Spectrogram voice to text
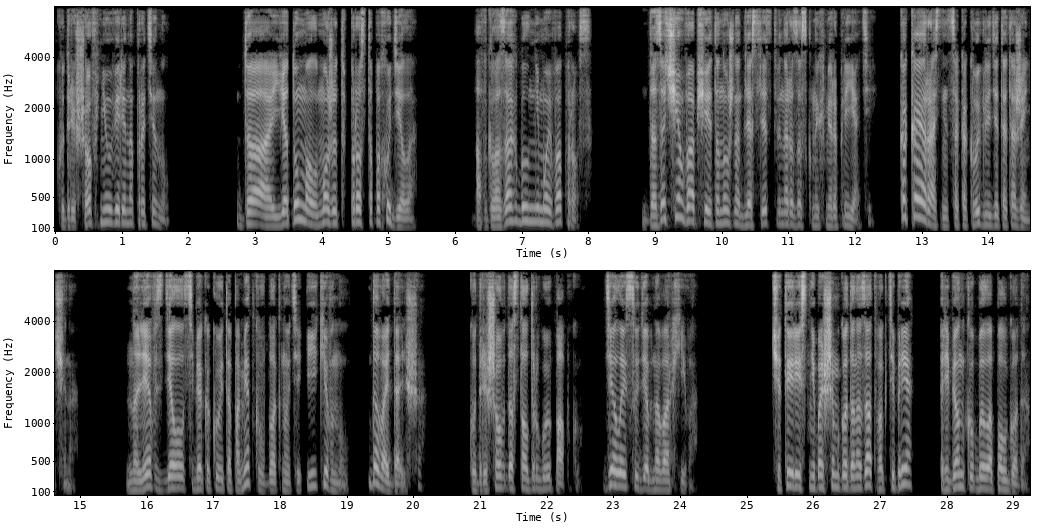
Кудряшов неуверенно протянул. «Да, я думал, может, просто похудела». А в глазах был немой вопрос. «Да зачем вообще это нужно для следственно-розыскных мероприятий? Какая разница, как выглядит эта женщина?» Но Лев сделал себе какую-то пометку в блокноте и кивнул. «Давай дальше». Кудряшов достал другую папку. Дело из судебного архива. Четыре с небольшим года назад, в октябре, ребенку было полгода.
